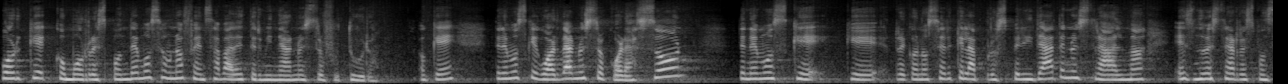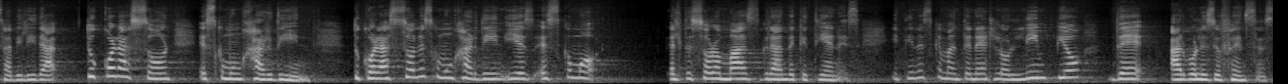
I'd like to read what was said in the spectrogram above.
porque como respondemos a una ofensa va a determinar nuestro futuro, ¿ok? Tenemos que guardar nuestro corazón, tenemos que, reconocer que la prosperidad de nuestra alma es nuestra responsabilidad. Tu corazón es como un jardín, tu corazón es como un jardín y es, es como el tesoro más grande que tienes. Y tienes que mantenerlo limpio de árboles de ofensas,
